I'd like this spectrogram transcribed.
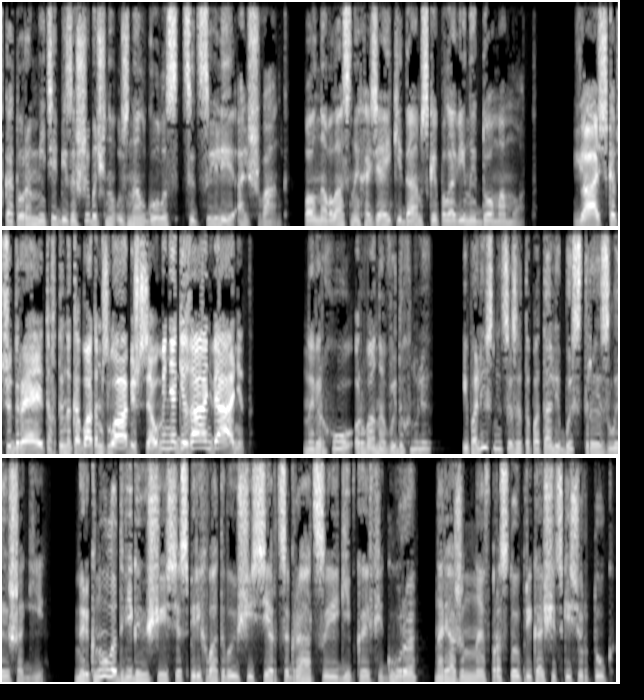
в котором Митя безошибочно узнал голос Цицилии Альшванг, полновластной хозяйки дамской половины дома мод. «Яська Цюдрейтах, ты на кого там злобишься? У меня герань вянет!» Наверху рвано выдохнули, и по лестнице затопотали быстрые злые шаги. Мелькнула двигающаяся с перехватывающей сердце грацией гибкая фигура, наряженная в простой приказчицкий сюртук,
